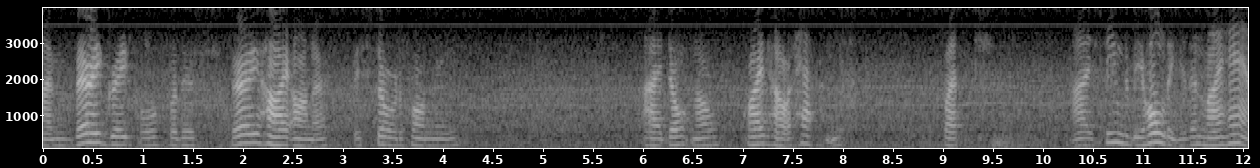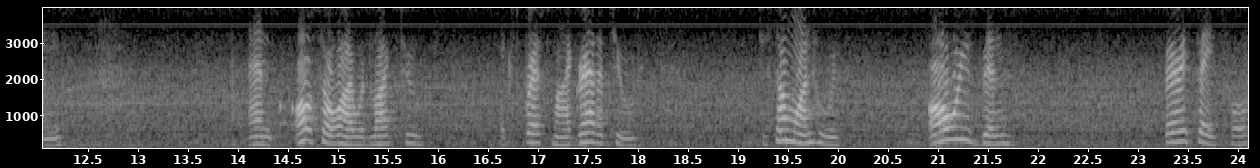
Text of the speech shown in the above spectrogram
I'm very grateful for this very high honor bestowed upon me. I don't know quite how it happened, but I seem to be holding it in my hand. And also, I would like to express my gratitude to someone who has always been very faithful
